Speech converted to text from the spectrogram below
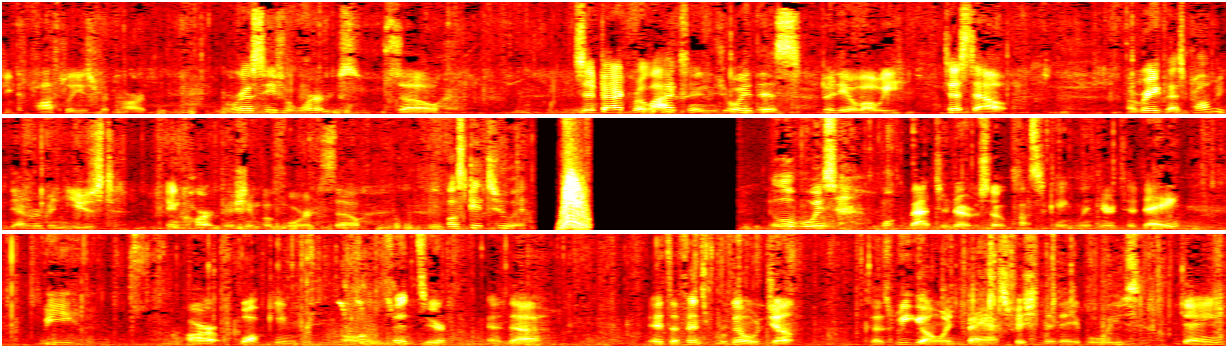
you could possibly use for carp, and we're gonna see if it works. So, sit back, relax, and enjoy this video while we test out a rig that's probably never been used in carp fishing before. So let's get to it. Hello boys, welcome back to another episode of Classic Angling here. Today we are walking on the fence here and uh, it's a fence we're gonna jump because we going bass fishing today boys. Dang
